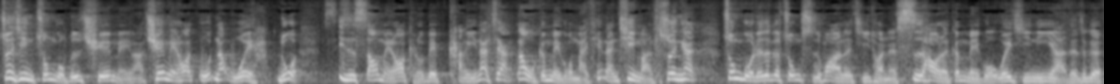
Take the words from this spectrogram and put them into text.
最近中国不是缺煤吗？缺煤的话，我那我也如果。一直烧煤的话，可能会被抗议。那这样，那我跟美国买天然气嘛。所以你看，中国的这个中石化的集团呢，四号呢跟美国维吉尼亚的这个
